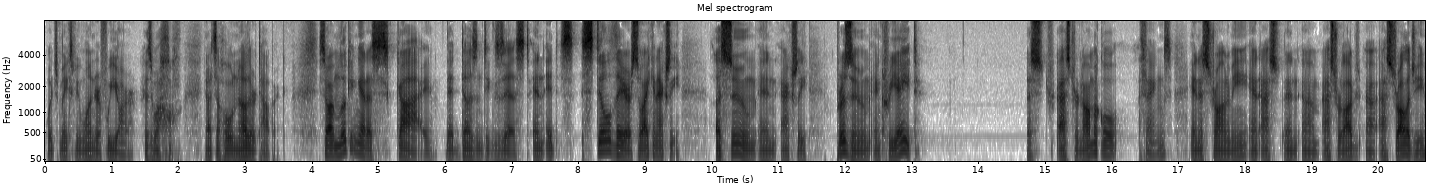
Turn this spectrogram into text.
which makes me wonder if we are as well. That's a whole nother topic. So I'm looking at a sky that doesn't exist and it's still there. So I can actually assume and actually presume and create ast- astronomical things in astronomy and, ast- and um, astrolog- uh, astrology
